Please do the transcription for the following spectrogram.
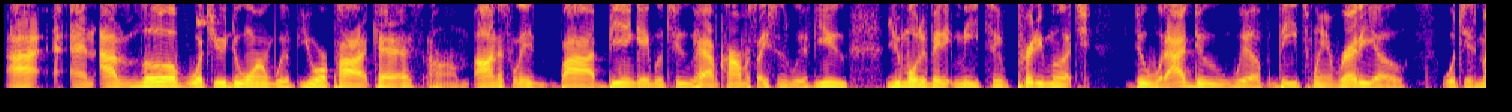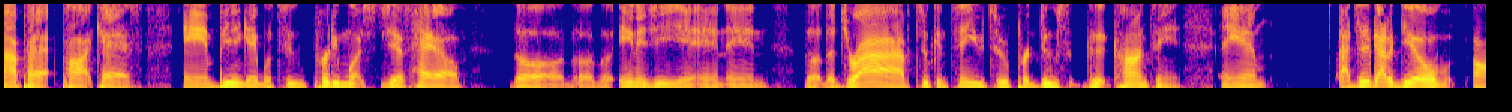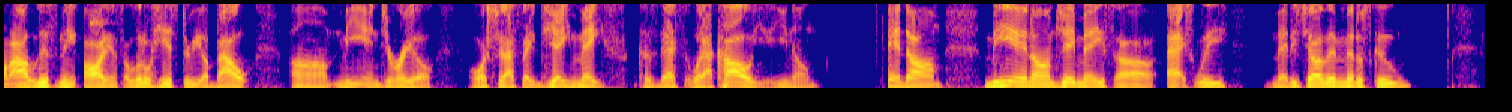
I and I love what you're doing with your podcast. Um, honestly, by being able to have conversations with you, you motivated me to pretty much do what I do with the Twin Radio, which is my podcast, and being able to pretty much just have the the the energy and and the the drive to continue to produce good content. And I just got to give um, our listening audience a little history about um, me and Jarrell, or should I say Jay Mace, because that's what I call you. You know, and um, me and um Jay Mace uh actually met each other in middle school.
